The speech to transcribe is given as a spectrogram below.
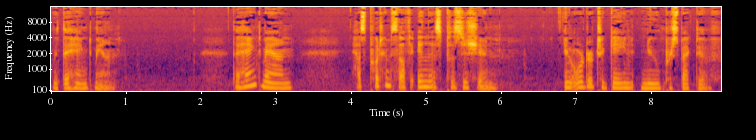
with the hanged man. The hanged man has put himself in this position in order to gain new perspective,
